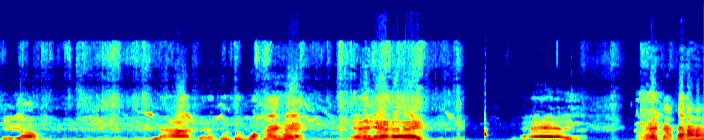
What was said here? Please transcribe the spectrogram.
છે. તેરો કોણ ટૂંપો ખાય હે એ એ એ એ કાકા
